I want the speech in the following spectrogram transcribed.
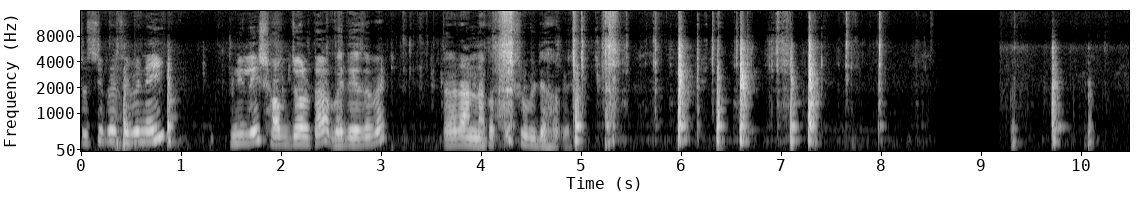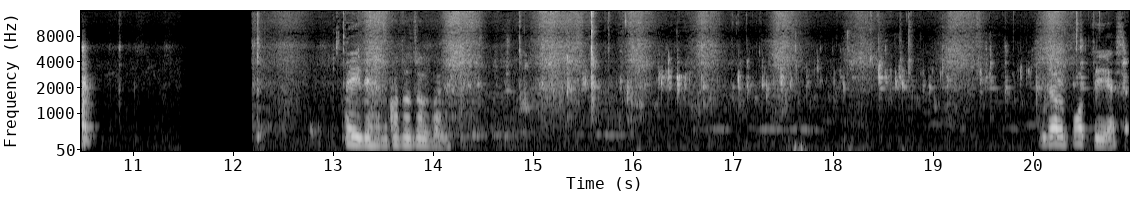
একটু চেপে চেপে নেই। নিলেই সব জলটা বেরিয়ে যাবে, তাহলে রান্না করতে সুবিধা হবে। এই দেখেন কত জল পাবে জল পড়তেই আছে।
